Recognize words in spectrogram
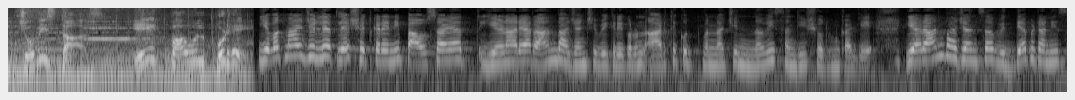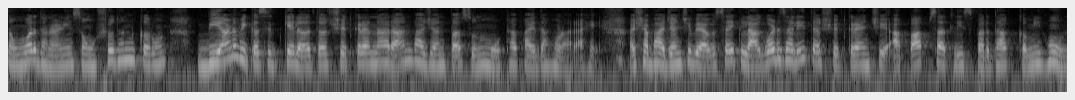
चोवीस तास एक पाऊल पुढे. यवतमाळ जिल्ह्यातल्या शेतकऱ्यांनी पावसाळ्यात येणाऱ्या रानभाज्यांची विक्री करून आर्थिक उत्पन्नाची नवी संधी शोधून काढली आहे. या रानभाज्यांचं विद्यापीठांनी संवर्धन आणि संशोधन करून बियाणं विकसित केलं तर शेतकऱ्यांना रानभाज्यांपासून मोठा फायदा होणार आहे. अशा भाज्यांची व्यावसायिक लागवड झाली तर शेतकऱ्यांची आपापसातली स्पर्धा कमी होऊन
